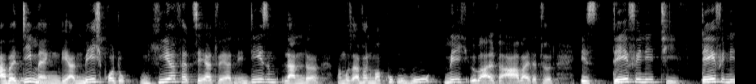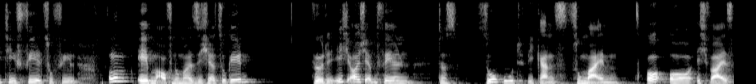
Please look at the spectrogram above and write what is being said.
Aber die Mengen, die an Milchprodukten hier verzehrt werden, in diesem Lande, man muss einfach nur mal gucken, wo Milch überall verarbeitet wird, ist definitiv, definitiv viel zu viel. Um eben auf Nummer sicher zu gehen, würde ich euch empfehlen, das so gut wie ganz zu meinen. Oh oh, ich weiß,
